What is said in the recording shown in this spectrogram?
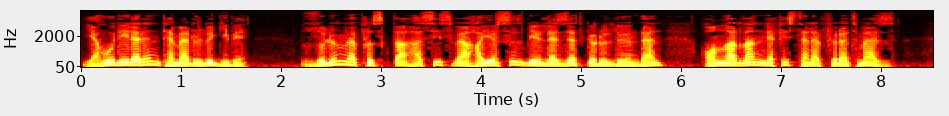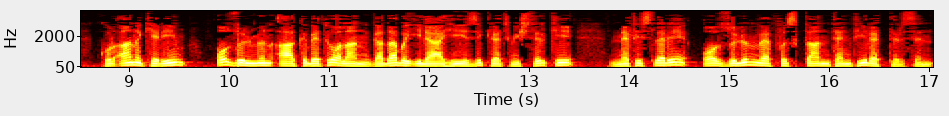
Yahudilerin temerrüdü gibi zulüm ve fıskta hasis ve hayırsız bir lezzet görüldüğünden onlardan nefis teneffür etmez. Kur'an-ı Kerim o zulmün akıbeti olan gadab-ı ilahiyi zikretmiştir ki nefisleri o zulüm ve fısktan tenfir ettirsin.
